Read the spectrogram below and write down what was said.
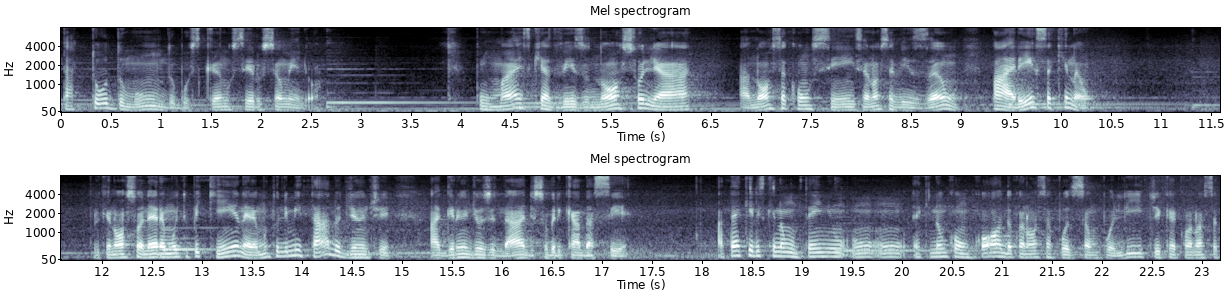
Tá todo mundo buscando ser o seu melhor. Por mais que às vezes o nosso olhar, a nossa consciência, a nossa visão pareça que não porque nosso olhar é muito pequeno, é muito limitado diante a grandiosidade sobre cada ser. Até aqueles que não têm um, um, é que não concordam com a nossa posição política, com, a nossa,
